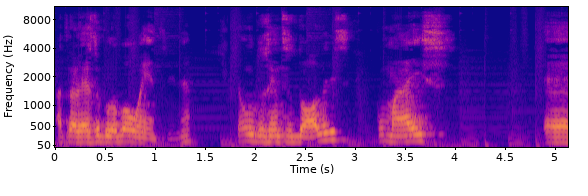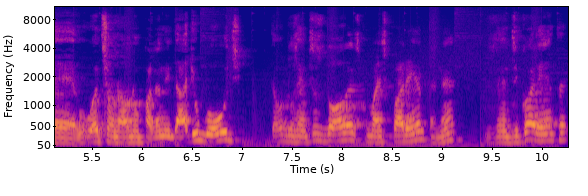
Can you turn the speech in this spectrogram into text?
através do Global Entry, né? Então, 200 dólares com mais é, o adicional não pagando idade, o Gold, então 200 dólares com mais 40, né? 240.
